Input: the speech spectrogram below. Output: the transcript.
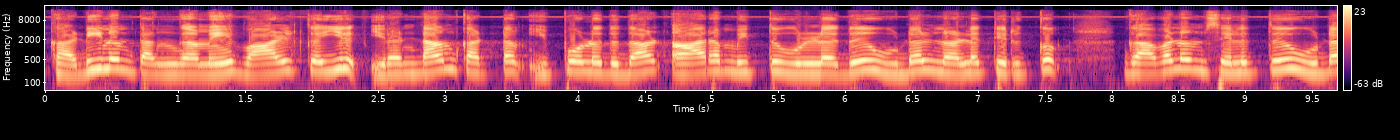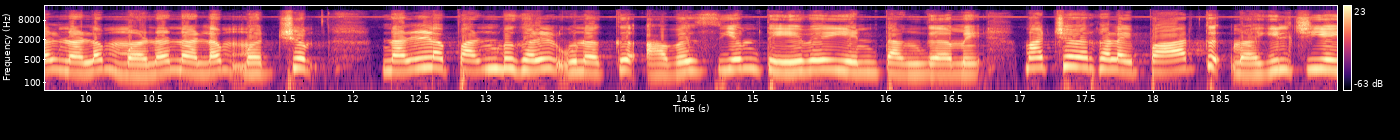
கடினம் தங்கமே. வாழ்க்கையில் இரண்டாம் கட்டம் இப்பொழுதுதான் ஆரம்பித்து உள்ளது. உடல் நலத்திற்கும் கவனம் செலுத்து. உடல் நலம் மனநலம் மற்றும் நல்ல பண்புகள் உனக்கு அவசியம் தேவை என் தங்கமே. மற்றவர்களை பார்த்து மகிழ்ச்சியை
